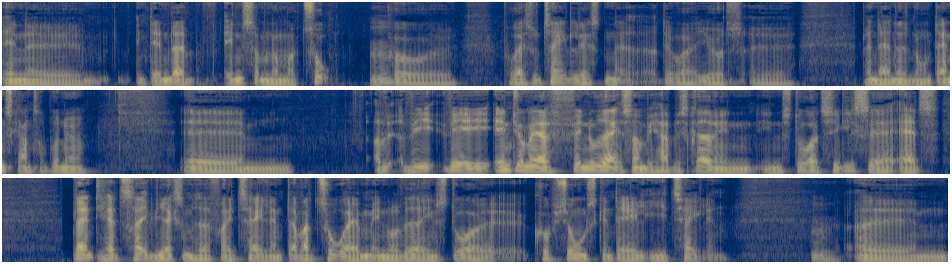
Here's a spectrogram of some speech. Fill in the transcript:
end, øh, end dem, der endte som nummer to mm. på, øh, på resultatlisten, og det var jo øh, blandt andet nogle danske entreprenører. Øh, og vi, vi endte jo med at finde ud af, som vi har beskrevet i en, i en stor artikelserie, at blandt de her tre virksomheder fra Italien, der var to af dem involveret i en stor øh, korruptionsskandal i Italien. Mm. Øh,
